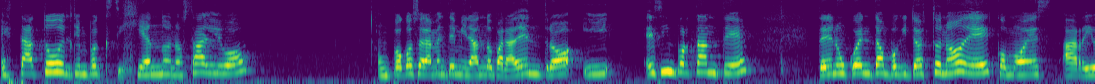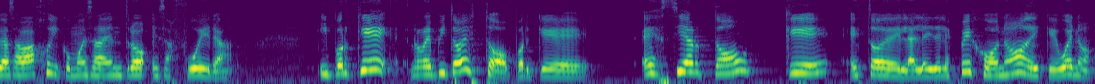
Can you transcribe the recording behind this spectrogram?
está todo el tiempo exigiéndonos algo, un poco solamente mirando para adentro y es importante tener en cuenta un poquito esto, ¿no? De cómo es arriba es abajo y cómo es adentro es afuera. ¿Y por qué repito esto? Porque es cierto que esto de la ley del espejo, ¿no? De que, bueno,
